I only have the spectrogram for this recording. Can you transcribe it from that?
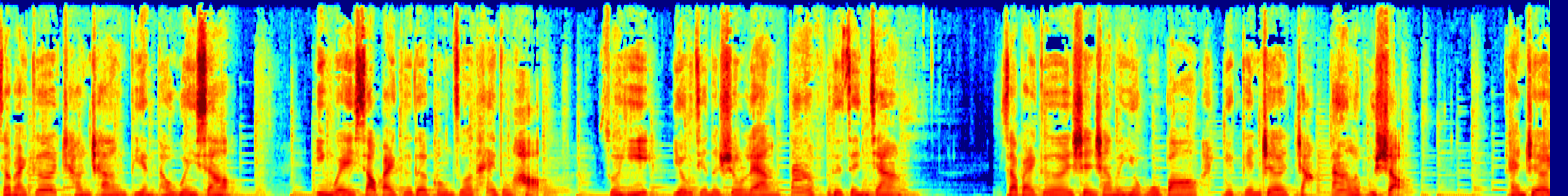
小白鸽常常点头微笑。因为小白鸽的工作态度好，所以邮件的数量大幅的增加。小白鸽身上的邮物包也跟着长大了不少。看着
